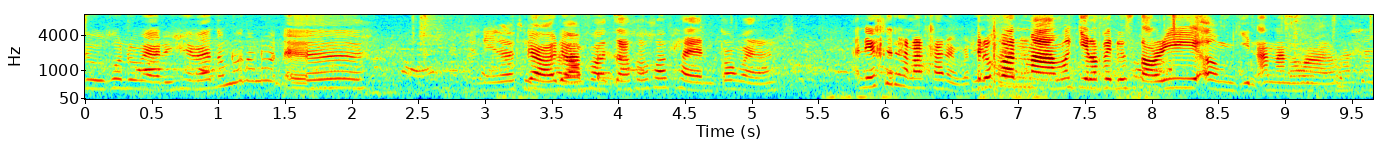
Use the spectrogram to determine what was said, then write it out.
ดูคนดูแมวดิเห็นไหมต้องนู่นต้องนู่นเอออันนี้เราถึงเดี๋ยวเดี๋ยวพพระอรามแปจะค่อยๆแพลนกล้องไปนะ อันนี้คือธนาคารแห่งประเทศทุกคนมาเมื่อกี้เราไปดูสตอรี่เอิ่มยินอนันต์มานะคะจะ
